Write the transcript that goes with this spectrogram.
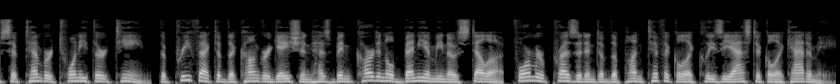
September 2013, the prefect of the congregation has been Cardinal Beniamino Stella, former president of the Pontifical Ecclesiastical Academy.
